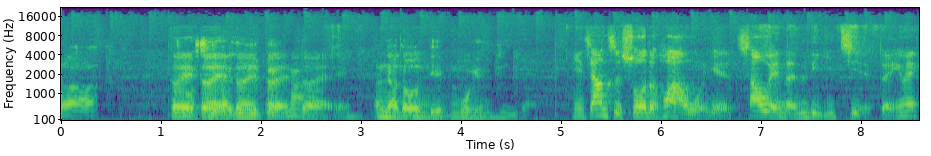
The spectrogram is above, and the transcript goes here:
啦，对对对对大家都嗯跌破眼。镜这样。你这样子说的话，我也稍微能理解，对，因为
